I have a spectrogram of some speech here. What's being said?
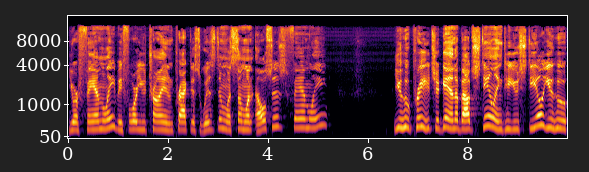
your family before you try and practice wisdom with someone else's family? You who preach, again, about stealing, do you steal? You who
